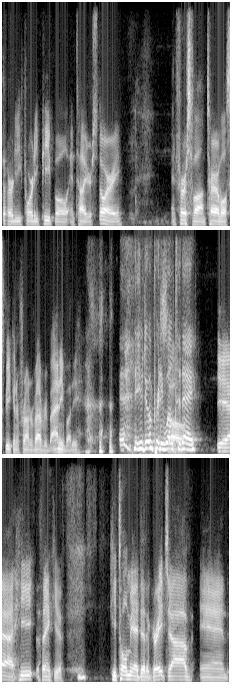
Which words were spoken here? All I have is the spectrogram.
30, 40 people and tell your story. And first of all, I'm terrible speaking in front of everybody, anybody. You're doing pretty well so, today. Yeah, he. Thank you. Mm-hmm. He told me I did a great job, and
